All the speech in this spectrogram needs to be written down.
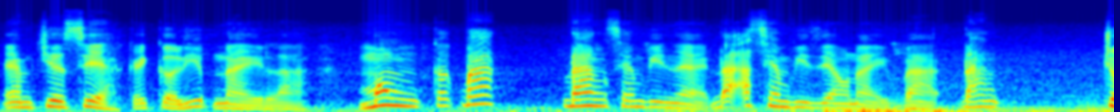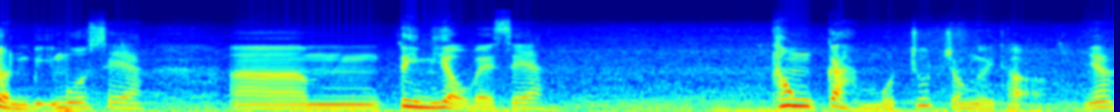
em chia sẻ cái clip này là mong các bác đang xem video này đã xem video này và đang chuẩn bị mua xe uh, tìm hiểu về xe thông cảm một chút cho người thợ nhá.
